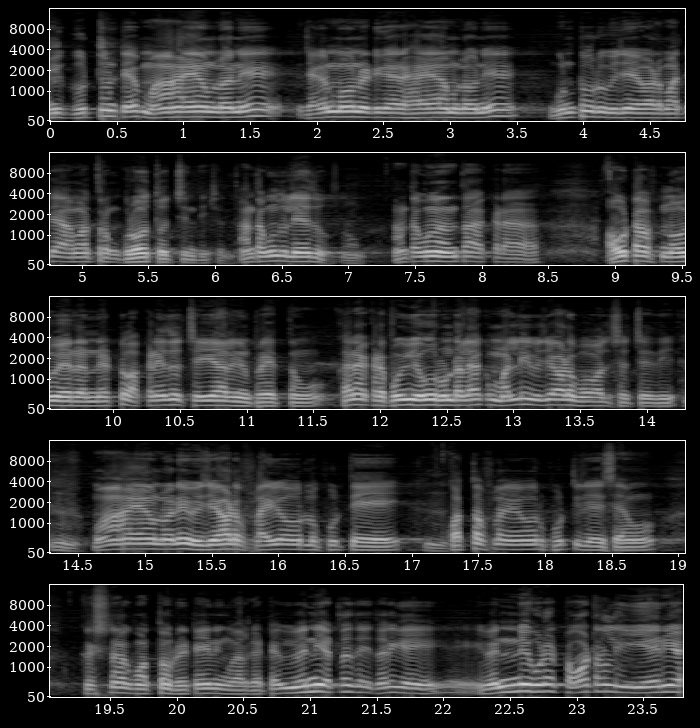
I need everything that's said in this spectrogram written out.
మీకు గుర్తుంటే మా హయాంలోనే జగన్మోహన్ రెడ్డి గారి హయాంలోనే గుంటూరు విజయవాడ మధ్య ఆ మాత్రం గ్రోత్ వచ్చింది. అంతకుముందు లేదు. అంతకుముందు అంతా అక్కడ అవుట్ ఆఫ్ నోవేర్ అన్నట్టు అక్కడేదో చేయాలని ప్రయత్నం. కానీ అక్కడ పోయి ఎవరు ఉండలేక మళ్ళీ విజయవాడ పోవాల్సి వచ్చేది. మా హయాంలోనే విజయవాడ ఫ్లైఓవర్లు పూర్తి అయ్యాయి కొత్త ఫ్లైఓవర్ పూర్తి చేసాము కృష్ణాకు మొత్తం రిటైనింగ్ వాళ్ళు కట్టాము ఇవన్నీ ఎట్లా జరిగాయి? ఇవన్నీ కూడా టోటల్ ఈ ఏరియా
